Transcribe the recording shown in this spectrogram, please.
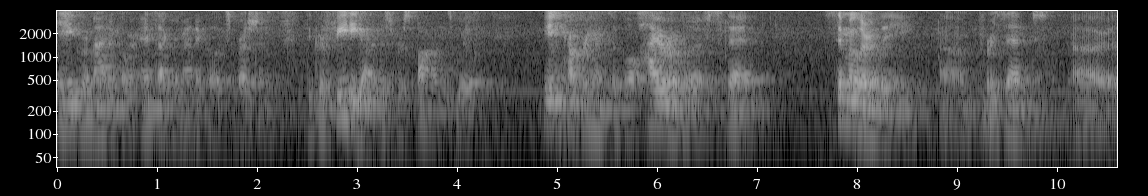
in agrammatical or anti-grammatical expression, the graffiti artist responds with incomprehensible hieroglyphs that similarly um, present uh,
